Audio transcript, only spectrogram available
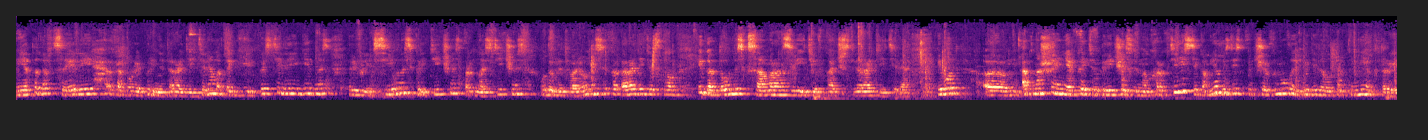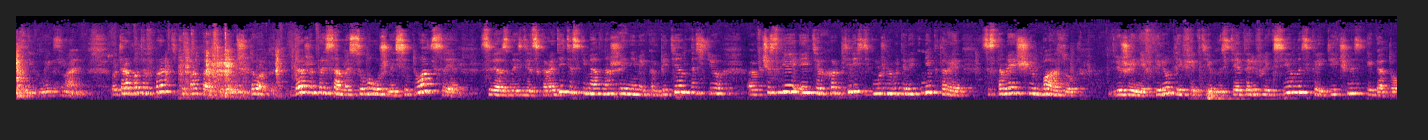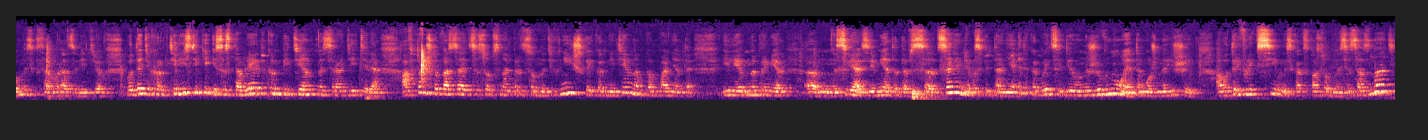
методов, целей, которые приняты родителям. Это гибкость или егидность, рефлексивность, критичность, прогностичность, удовлетворенность родительством и готовность к саморазвитию в качестве родителя. И вот э, отношение к этим перечисленным характеристикам я бы здесь подчеркнула и выделила только некоторые из них, мы их знаем. Вот работа в практике показывает, что даже при самой сложной ситуации, связанной с детско-родительскими отношениями, компетентностью, э, в числе этих характеристик можно выделить некоторые, составляющие базу движения вперед и эффективности. Это рефлексивность, критичность и готовность к саморазвитию. Вот эти характеристики и составляют компетентность родителя. А в том, что касается, собственно, операционно-технической и когнитивного компонента, или, например, эм, связи методов с целями воспитания, это, как говорится, дело наживное, это можно решить. А вот рефлексивность как способность осознать,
